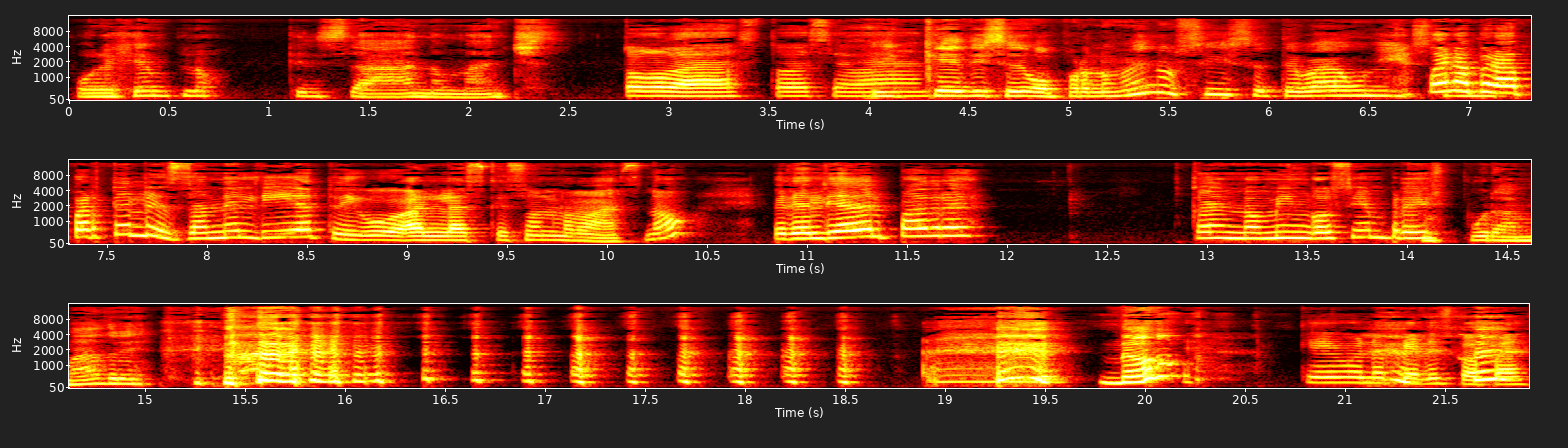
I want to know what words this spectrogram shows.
por ejemplo, que dices, ah, no manches. Todas, todas se van. ¿Y qué dice? O por lo menos sí, se te va un... Bueno, pero aparte les dan el día, te digo, a las que son mamás, ¿no? Pero el día del padre cae en domingo Pues siempre. pura madre. ¿No? Qué bueno que eres papá.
